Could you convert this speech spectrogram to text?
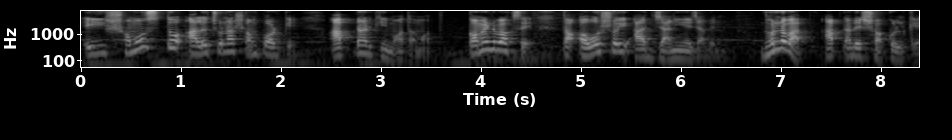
এই সমস্ত আলোচনা সম্পর্কে আপনার কি মতামত? কমেন্ট বক্সে তা অবশ্যই আজ জানিয়ে যাবেন। ধন্যবাদ আপনাদের সকলকে।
